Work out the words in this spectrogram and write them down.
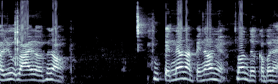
อายุร้ายเลยพี่น้องเป็นแนวนั้นเป็นแนวนี้นอนเด็กกับบ่ได้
